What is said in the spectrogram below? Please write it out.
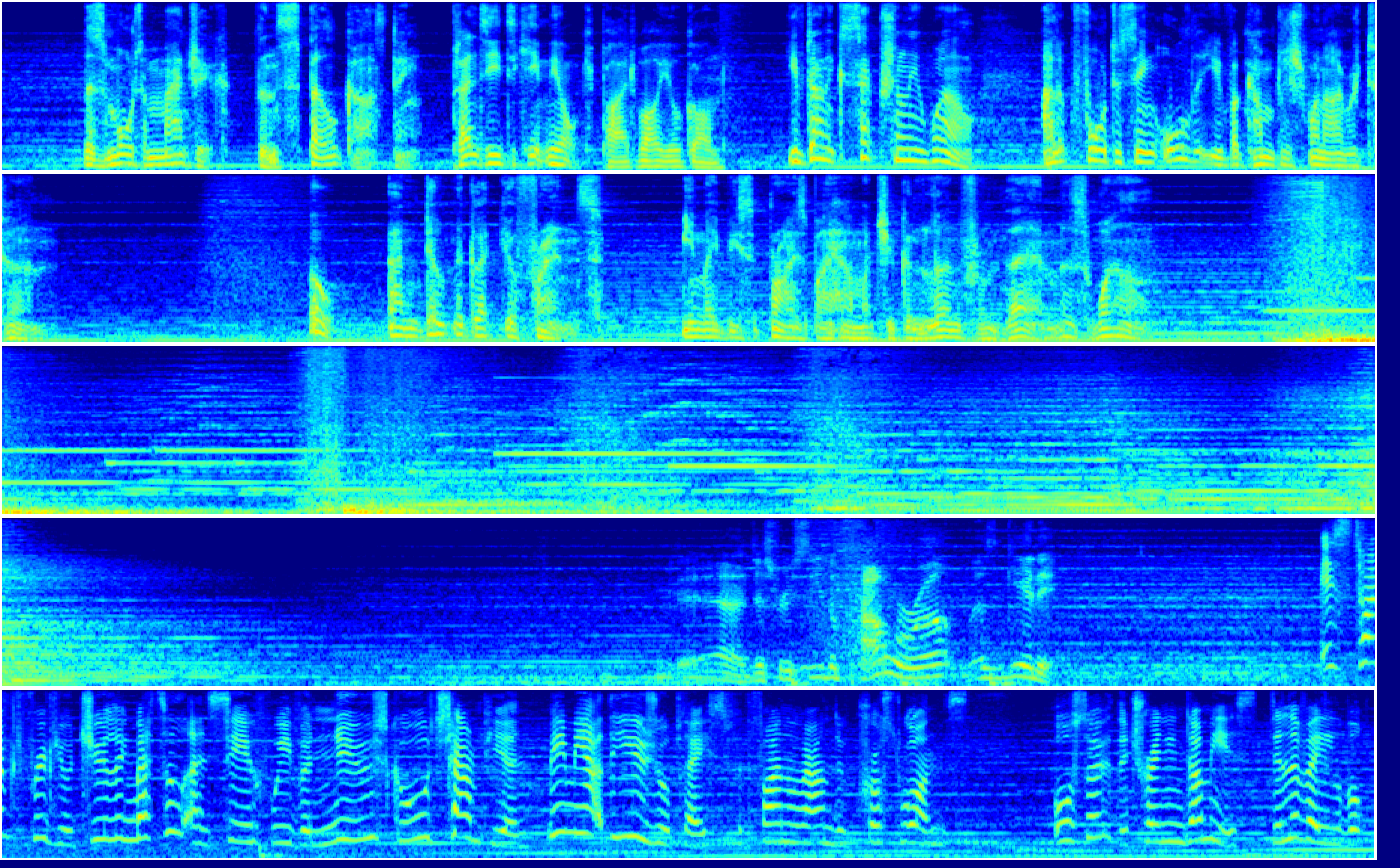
There's more to magic than spellcasting. Plenty to keep me occupied while you're gone. You've done exceptionally well. I look forward to seeing all that you've accomplished when I return. Oh, and don't neglect your friends. You may be surprised by how much you can learn from them as well. Just received a power up. Let's get it. It's time to prove your dueling mettle and see if we've a new school champion. Meet me at the usual place for the final round of crossed wands. Also, the training dummy is still available.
